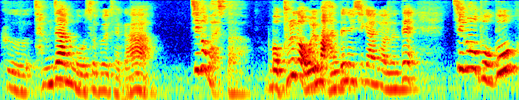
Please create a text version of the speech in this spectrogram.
그 잠자는 모습을 제가 찍어봤어요. 뭐 불과 얼마 안 되는 시간이었는데 찍어보고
